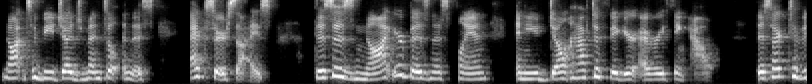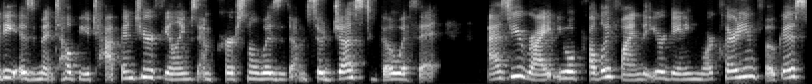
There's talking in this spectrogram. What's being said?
not to be judgmental in this exercise. This is not your business plan and you don't have to figure everything out. This activity is meant to help you tap into your feelings and personal wisdom. So just go with it. As you write, you will probably find that you're gaining more clarity and focus,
